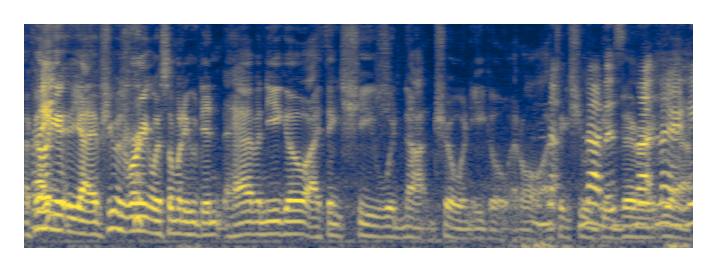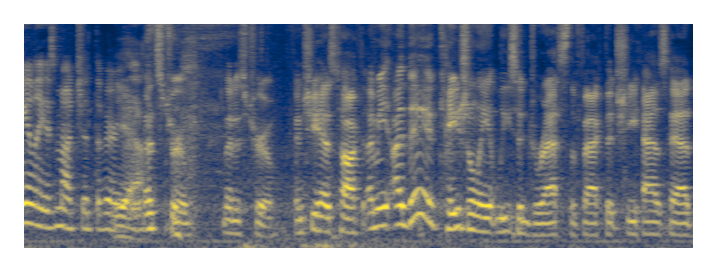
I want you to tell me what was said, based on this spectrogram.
right? like yeah, if she was working with somebody who didn't have an ego, I think she would not show an ego at all. I think she would not be as very not, not yeah. nearly as much at the very Yeah. least. That's true. That is true. And she has talked. I mean, I, they occasionally at least address the fact that she has had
